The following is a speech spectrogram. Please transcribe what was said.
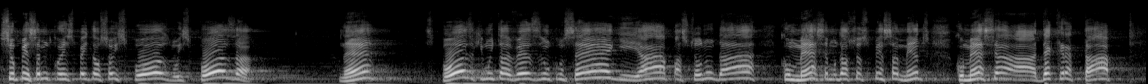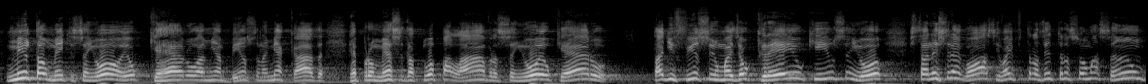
seu pensamento com respeito ao seu esposo, esposa, né? Esposa que muitas vezes não consegue, ah, pastor, não dá. Comece a mudar os seus pensamentos, comece a, a decretar, mentalmente, Senhor, eu quero a minha bênção na minha casa, é promessa da tua palavra, Senhor, eu quero. Está difícil, mas eu creio que o Senhor está nesse negócio e vai trazer transformação,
